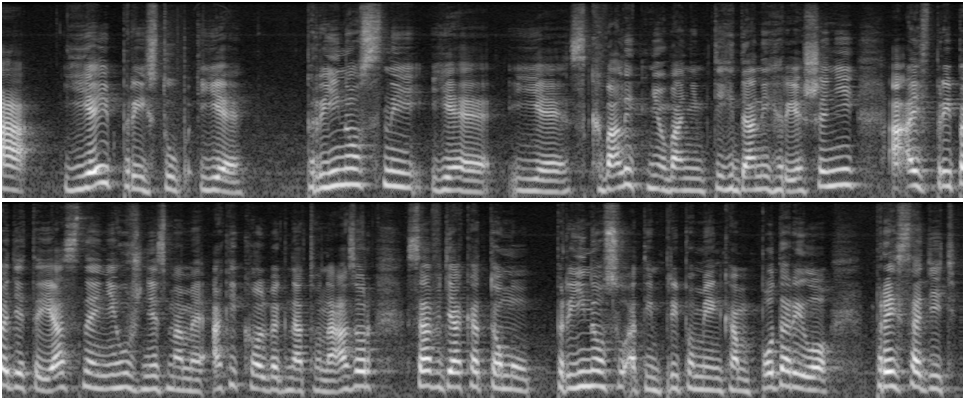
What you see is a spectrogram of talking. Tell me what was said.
a jej prístup je prínosný, je, je skvalitňovaním tých daných riešení a aj v prípade tej jasnej, nech už dnes máme akýkoľvek na to názor, sa vďaka tomu prínosu a tým pripomienkam podarilo presadiť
